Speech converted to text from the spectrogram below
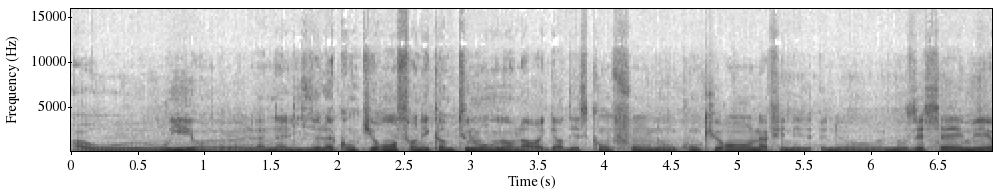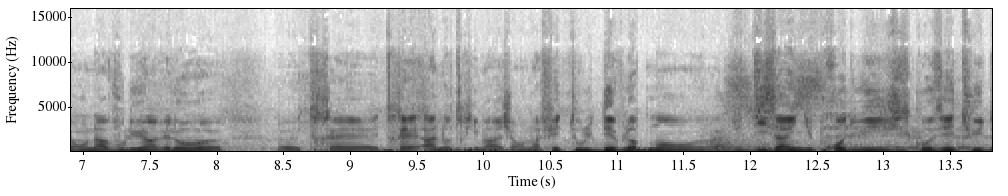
Ah, oui, euh, l'analyse de la concurrence, on est comme tout le monde. On a regardé ce qu'en font nos concurrents, on a fait nos, essais, mais on a voulu un vélo euh, euh, très, très à notre image. On a fait tout le développement du design du produit jusqu'aux études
